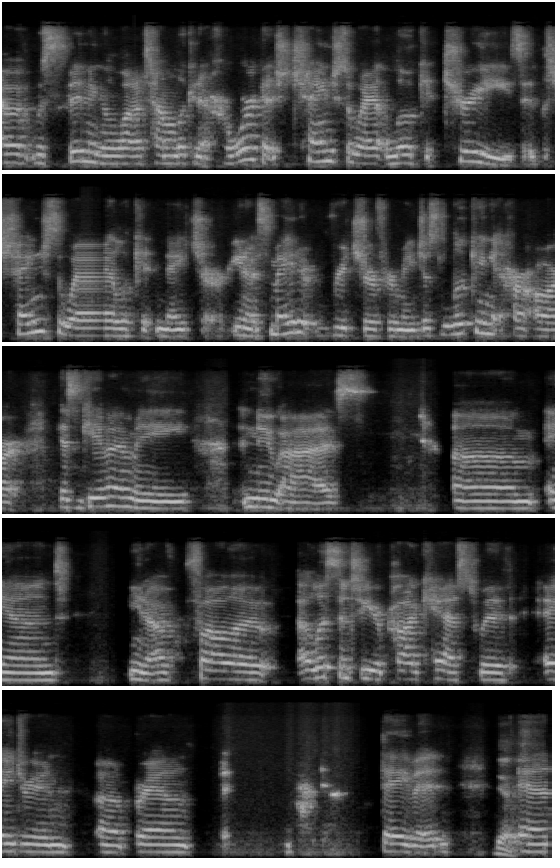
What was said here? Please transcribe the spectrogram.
I was spending a lot of time looking at her work. It's changed the way I look at trees. It's changed the way I look at nature. You know, it's made it richer for me. Just looking at her art has given me new eyes. Um, and you know, I follow. I listen to your podcast with Adrienne uh, Brown, David, yes. and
